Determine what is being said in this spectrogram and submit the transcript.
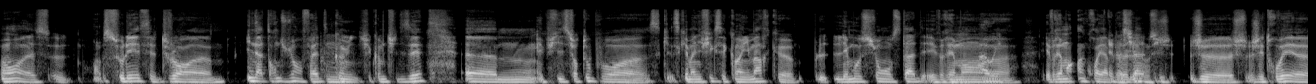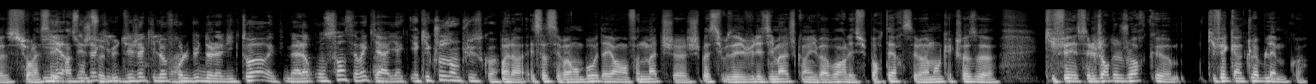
Bon, euh, euh, Soulé, c'est toujours euh, inattendu en fait, Mm. comme, tu- comme tu disais. Euh, et puis surtout pour euh, ce, qui, ce qui est magnifique, c'est quand il marque, euh, l'émotion au stade est vraiment Ah oui. euh, est vraiment incroyable. Là, je- je- j'ai trouvé euh, sur la Hier, célébration déjà de ce qu'il but. déjà qu'il offre le but de la victoire. Et puis, mais alors, on sent, c'est vrai qu'il y, a- il y a- il y a quelque chose en plus, quoi. Voilà, et ça c'est vraiment beau. D'ailleurs, en fin de match, euh, je sais pas si vous avez vu les images quand il va voir les supporters, c'est vraiment quelque chose euh, qui fait. C'est le genre de joueur que qui fait qu'un club l'aime, quoi.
